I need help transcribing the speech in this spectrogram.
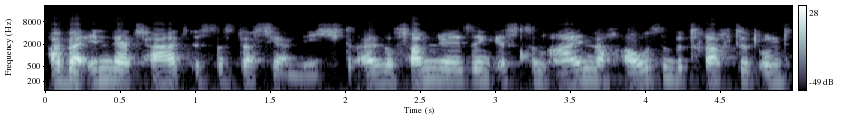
Aber in der Tat ist es das ja nicht. Also Fundraising ist zum einen nach außen betrachtet und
